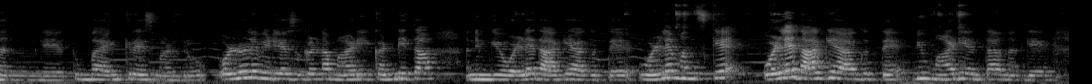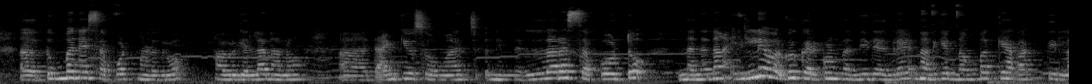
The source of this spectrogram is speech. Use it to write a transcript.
ನನಗೆ ತುಂಬ ಎಂಕರೇಜ್ ಮಾಡಿದ್ರು. ಒಳ್ಳೊಳ್ಳೆ ವಿಡಿಯೋಸ್ಗಳನ್ನ ಮಾಡಿ ಖಂಡಿತ ನಿಮಗೆ ಒಳ್ಳೇದಾಗೇ ಆಗುತ್ತೆ. ಒಳ್ಳೆ ಮನಸ್ಸಿಗೆ ಒಳ್ಳೇದಾಗೇ ಆಗುತ್ತೆ. ನೀವು ಮಾಡಿ ಅಂತ ನನಗೆ ತುಂಬಾ ಸಪೋರ್ಟ್ ಮಾಡಿದ್ರು. ಅವ್ರಿಗೆಲ್ಲ ನಾನು ಥ್ಯಾಂಕ್ ಯು ಸೋ ಮಚ್ ನಿಮ್ಮೆಲ್ಲರ ಸಪೋರ್ಟು ನನ್ನನ್ನು ಇಲ್ಲಿವರೆಗೂ ಕರ್ಕೊಂಡು ಬಂದಿದೆ ಅಂದರೆ ನನಗೆ ನಂಬಕ್ಕೆ ಆಗ್ತಿಲ್ಲ.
